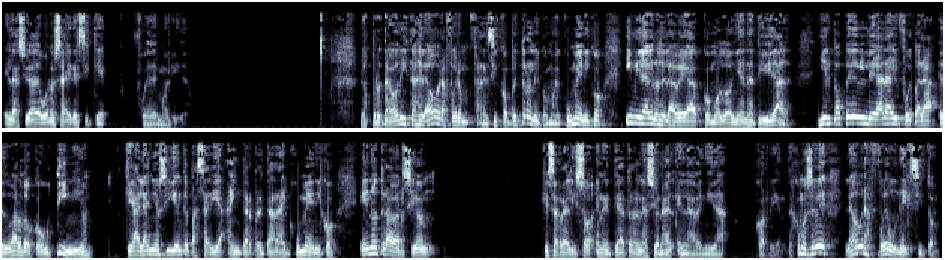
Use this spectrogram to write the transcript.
en la ciudad de Buenos Aires, y que fue demolido. Los protagonistas de la obra fueron Francisco Petrone como ecuménico y Milagros de la Vega como Doña Natividad. Y el papel de Garay fue para Eduardo Coutinho, que al año siguiente pasaría a interpretar a ecuménico en otra versión que se realizó en el Teatro Nacional en la Avenida Corrientes. Como se ve, la obra fue un éxito.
